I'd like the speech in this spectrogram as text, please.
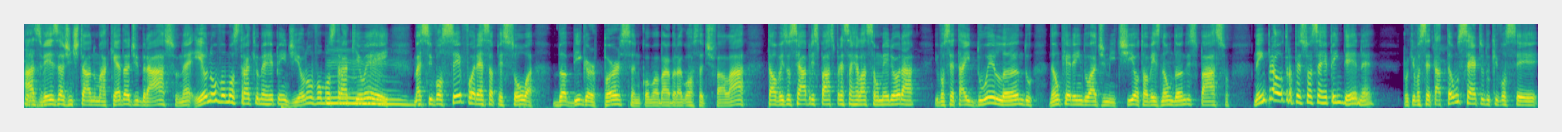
às vezes a gente tá numa queda de braço, né? Eu não vou mostrar que eu me arrependi, eu não vou mostrar hum. que eu errei. Hum. Mas se você for essa pessoa, the bigger person, como a Bárbara gosta de falar, talvez você abra espaço para essa relação melhorar. E você tá aí duelando, não querendo admitir, ou talvez não dando espaço, nem para outra pessoa se arrepender, né? Porque você tá tão certo do que você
